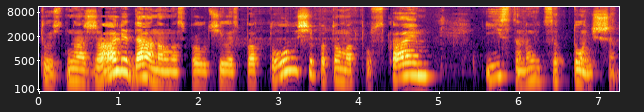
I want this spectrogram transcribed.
То есть нажали, да, она у нас получилась потолще, потом отпускаем и становится тоньше.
